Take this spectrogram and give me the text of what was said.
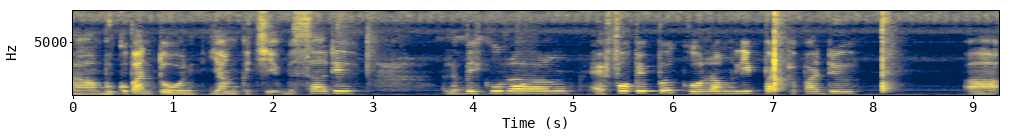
uh, buku pantun yang kecil besar dia lebih kurang A4 paper korang lipat kepada uh,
